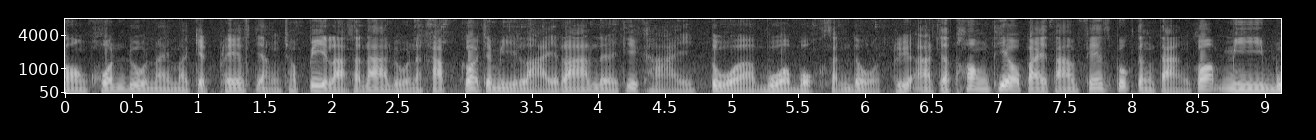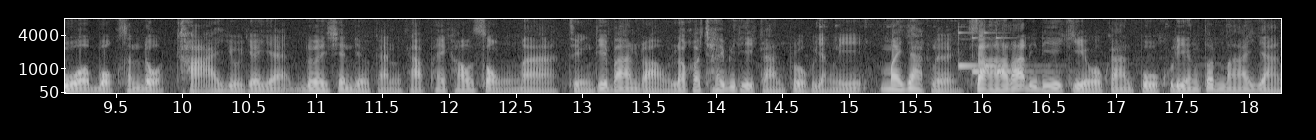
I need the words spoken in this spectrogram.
ลองค้นดูใน Marketplace อย่าง s h อ p e e Lazada ดูนะครับก็จะมีหลายร้านเลยที่ขายตัวบัวบกสันโดษหรืออาจจะท่องเที่ยวไปตาม Facebook ต่างๆ ก็มีบัวบกสันโดษขายอยู่เยอะแยะด้วยเช่นเดียวกันครับให้เขาส่งมาถึงที่บ้านเราแล้วก็ใช้วิธีการปลูกอย่างนี้ไม่ยากเลย สาระดีๆเกี่ยวกับการปลูกเลี้ยงต้นไม้อย่าง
